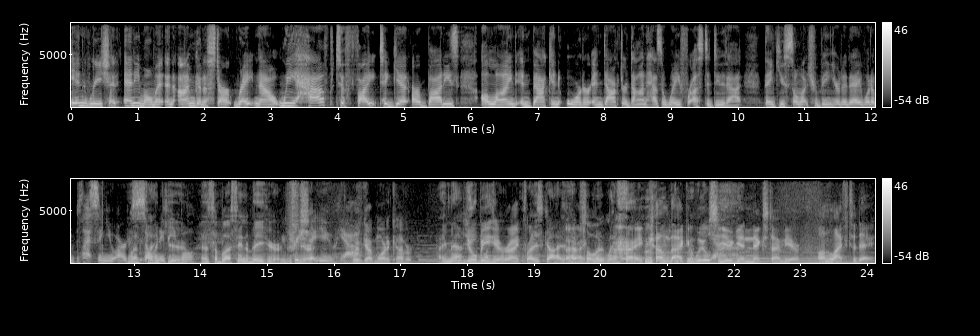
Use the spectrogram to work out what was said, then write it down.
in reach at any moment, and I'm going to start right now. We have to fight to get our bodies aligned and back in order, and Dr. Don has a way for us to do that. Thank you so much for being here today. What a blessing you are to well, so many you. people. It's a blessing to be here. We appreciate you. Yeah. We've got more to cover. Amen. You'll be here, right? Praise God. All Absolutely. Right. All right. Come back, and we'll yeah. see you again next time here on Life Today.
